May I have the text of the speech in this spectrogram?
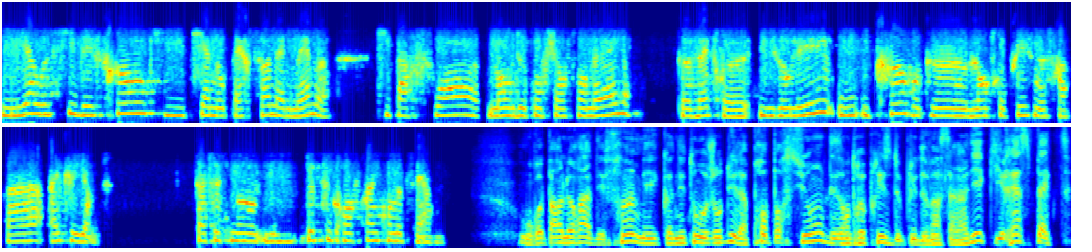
Il y a aussi des freins qui tiennent aux personnes elles-mêmes, qui parfois manquent de confiance en elles, peuvent être euh, isolées ou craindre que l'entreprise ne sera pas accueillante. Ça, ce sont les deux plus grands freins qu'on observe. On reparlera des freins, mais connaît-on aujourd'hui la proportion des entreprises de plus de 20 salariés qui respectent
